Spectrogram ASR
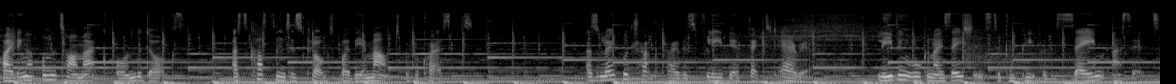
piling up on the tarmac or on the docks, as customs is clogged by the amount of requests. As local truck drivers flee the affected area, leaving organisations to compete for the same assets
